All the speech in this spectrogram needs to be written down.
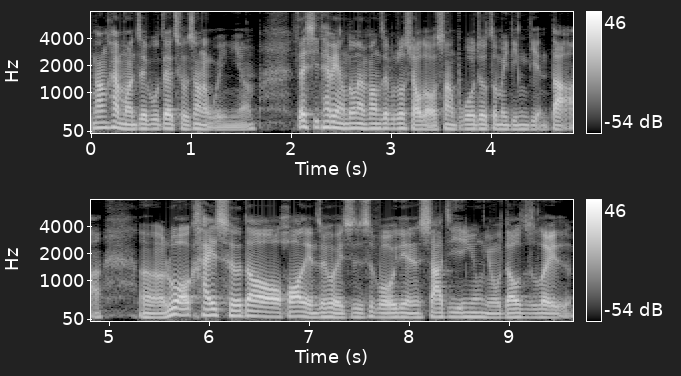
刚看完这部在车上的维尼啊，在西太平洋东南方这部小岛上，不过就这么一丁点大。呃，如果要开车到花莲这回事，是否有点杀鸡焉用牛刀之类的？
